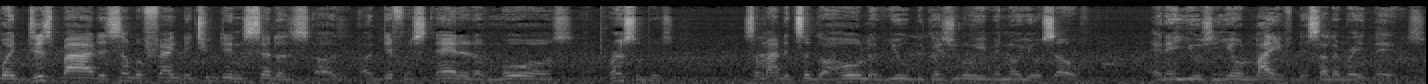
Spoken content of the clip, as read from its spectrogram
But just by the simple fact that you didn't set a, a, a different standard of morals and principles, somebody took a hold of you because you don't even know yourself, and they're using your life to celebrate theirs.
